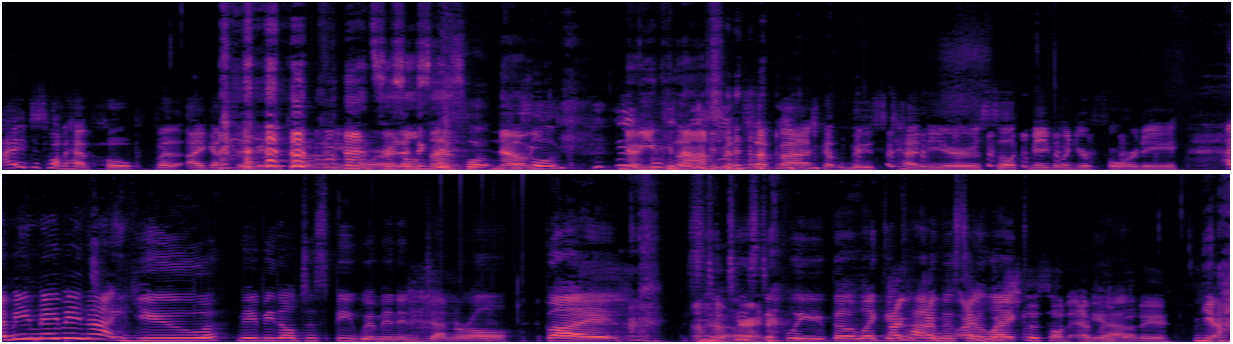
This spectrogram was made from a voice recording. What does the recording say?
I just want to have hope, but I guess maybe I don't anymore. and I think says, this will, no, this will, no, you this will cannot. even set back at least ten years. So like maybe when you're forty. I mean, maybe not you. Maybe they'll just be women in general. But statistically, the like I, I, economists I are wish like, this on everybody. Yeah.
